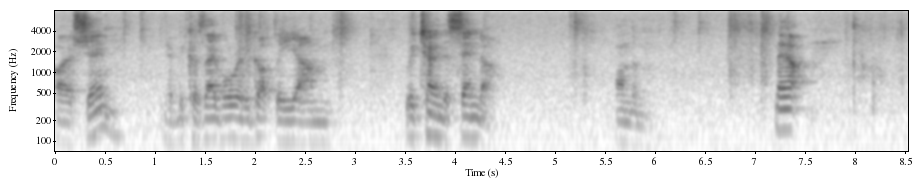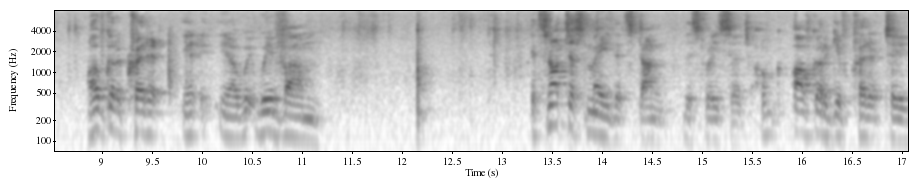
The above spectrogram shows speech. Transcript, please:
I assume, because they've already got the um, return to sender on them. Now, I've got to credit, you know, we, we've, um, it's not just me that's done this research. I've, I've got to give credit to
